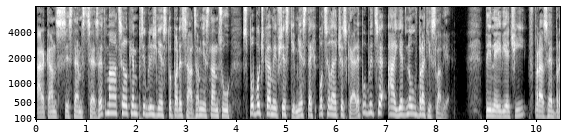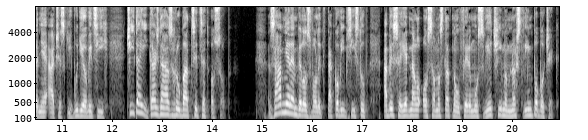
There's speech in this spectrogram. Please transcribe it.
Arcans Systems CZ má celkem přibližně 150 zaměstnanců s pobočkami v šesti městech po celé České republice a jednou v Bratislavě. Ty největší v Praze, Brně a Českých Budějovicích čítají každá zhruba 30 osob. Záměrem bylo zvolit takový přístup, aby se jednalo o samostatnou firmu s větším množstvím poboček.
